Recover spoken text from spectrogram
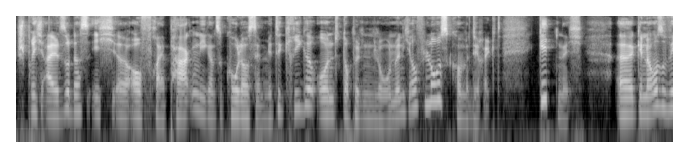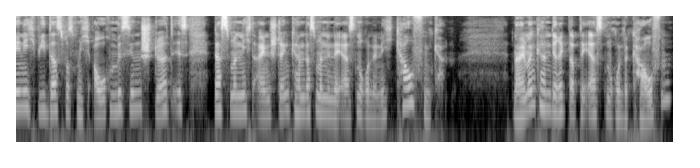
Sprich also, dass ich äh, auf frei parken die ganze Kohle aus der Mitte kriege und doppelten Lohn, wenn ich auf loskomme direkt. Geht nicht. Äh, genauso wenig wie das, was mich auch ein bisschen stört, ist, dass man nicht einstellen kann, dass man in der ersten Runde nicht kaufen kann. Nein, man kann direkt ab der ersten Runde kaufen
